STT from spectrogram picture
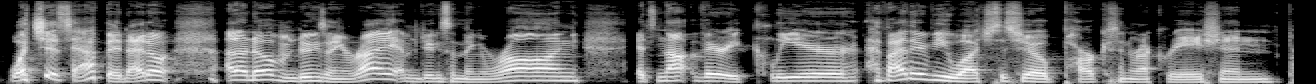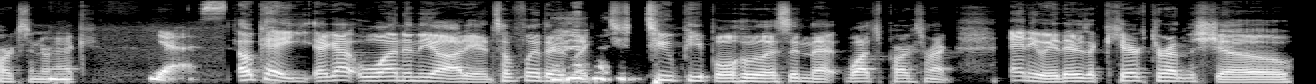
what just happened? I don't I don't know if I'm doing something right, I'm doing something wrong. It's not very clear. Have either of you watched the show Parks and Recreation, Parks and mm, Rec? Yes. Okay, I got one in the audience. Hopefully there's like two people who listen that watch Parks and Rec. Anyway, there's a character on the show.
